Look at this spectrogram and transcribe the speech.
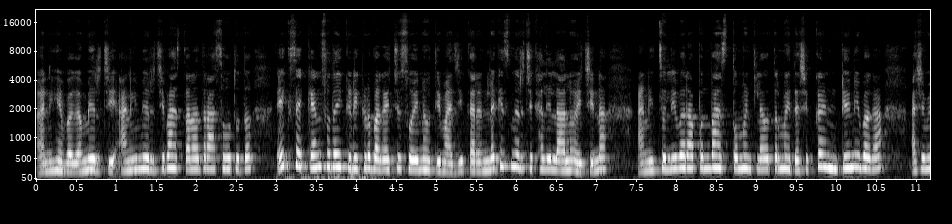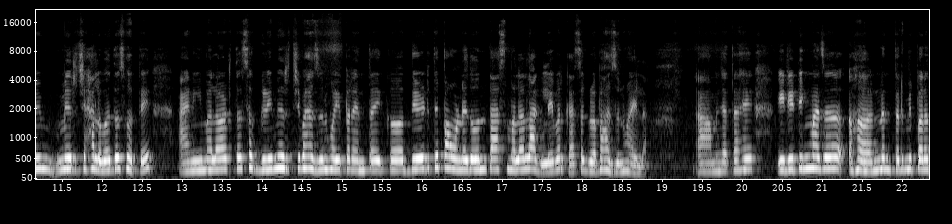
आणि हे बघा मिरची. आणि मिरची भाजताना तर असं होत होतं एक सेकंडसुद्धा इकडे इकडे बघायची सोय नव्हती माझी कारण लगेच मिरची खाली लाल व्हायची ना. आणि चुलीवर आपण भाजतो म्हटल्यावर तर माहिती अशी कंटिन्यू बघा अशी मी मिरची हलवतच होते. आणि मला वाटतं सगळी मिरची भाजून होईपर्यंत एक दीड ते पावणे दोन तास मला लागले बरं का सगळं भाजून व्हायला. म्हणजे आता हे एडिटिंग माझं हं, नंतर मी परत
